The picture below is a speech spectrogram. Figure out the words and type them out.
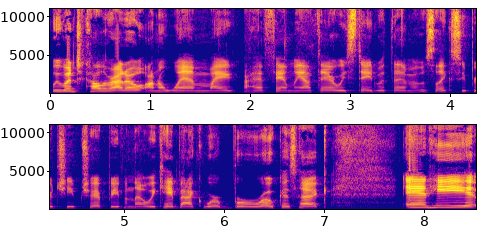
We went to Colorado on a whim. My I have family out there. We stayed with them. It was like super cheap trip even though we came back we're broke as heck. And he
